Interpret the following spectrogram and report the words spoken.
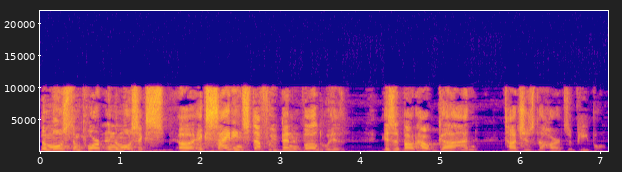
the most important and the most ex- uh, exciting stuff we've been involved with is about how God touches the hearts of people.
